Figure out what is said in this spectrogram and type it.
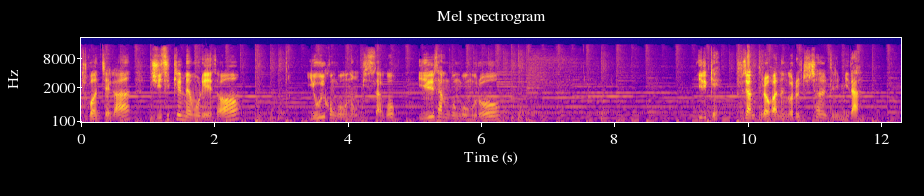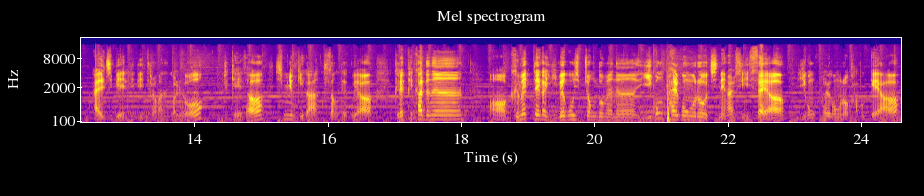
두 번째가 G스킬 메모리에서 25100은 너무 비싸고 11300으로 이렇게 두 장 들어가는 거를 추천을 드립니다. RGB LED 들어가는 걸로 이렇게 해서 16기가 구성되고요. 그래픽 카드는 어, 금액대가 250 정도면은 2080으로 진행할 수 있어요. 2080으로 가볼게요.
